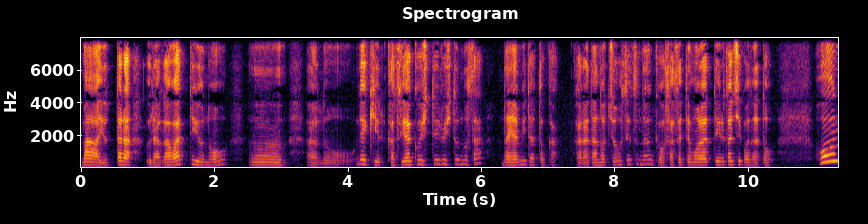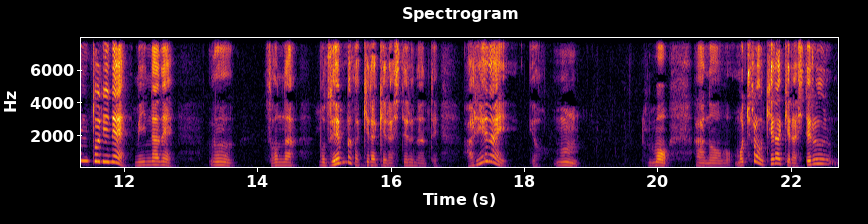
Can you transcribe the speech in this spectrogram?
まあ言ったら裏側っていうの？を、うん、あの、ね、活躍している人のさ、悩みだとか、体の調節なんかをさせてもらっている立場だと、本当にね、みんなね、うん、そんな、もう全部がキラキラしてるなんてありえないよ。うん。もう、あの、もちろんキラキラしてる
